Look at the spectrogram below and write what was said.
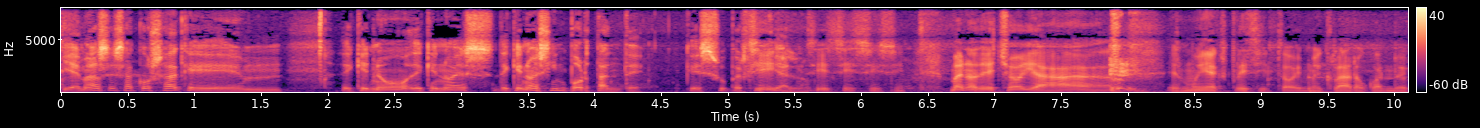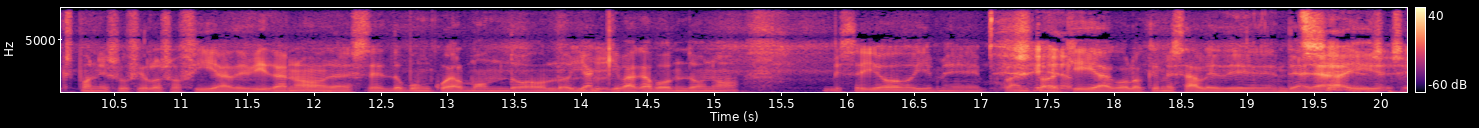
Y además esa cosa que mm, de que no de que no es de que no es importante, que es Sí, superficial, ¿no? sí, sí, sí, sí. Bueno, de hecho ya es muy explícito y muy claro cuando expone su filosofía de vida, ¿no? Ese dovunque al mundo, lo yankee vagabondo, ¿no? Dice yo, oye, me planto Sí. aquí, hago lo que me sale de, de allá Sí, y sí, sí.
